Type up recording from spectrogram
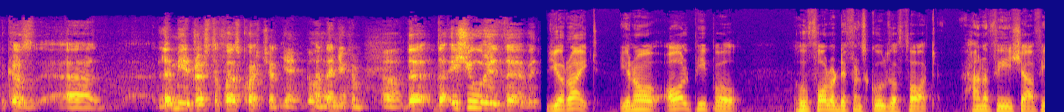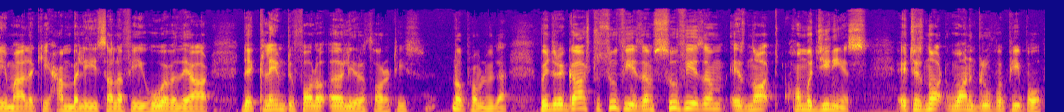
because uh, let me address the first question, Yeah, go and then you can. Uh. the the issue is uh, with you're right. You know, all people who follow different schools of thought, Hanafi, Shafi, Maliki, Hanbali, Salafi, whoever they are, they claim to follow earlier authorities. No problem with that. With regards to Sufism, Sufism is not homogeneous. It is not one group of people.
